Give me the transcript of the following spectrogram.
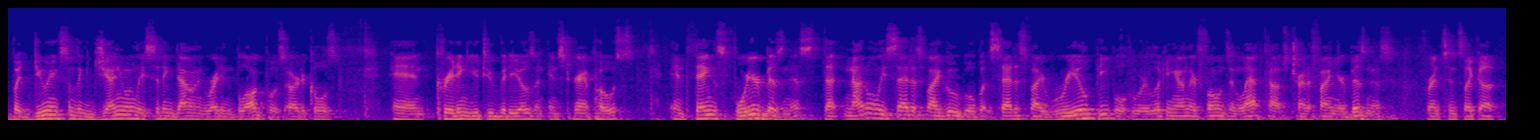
but doing something genuinely sitting down and writing blog post articles and creating YouTube videos and Instagram posts and things for your business that not only satisfy Google, but satisfy real people who are looking on their phones and laptops trying to find your business. For instance, like a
